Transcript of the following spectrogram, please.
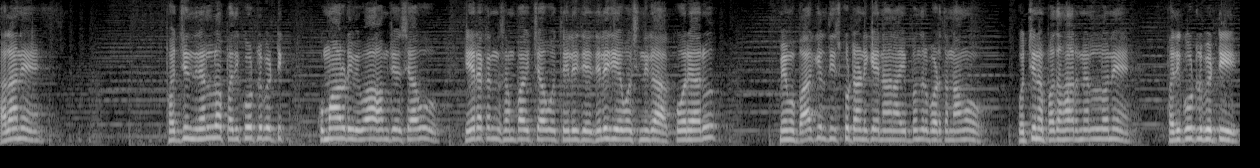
అలానే పద్దెనిమిది నెలల్లో పది కోట్లు పెట్టి కుమారుడి వివాహం చేశావు. ఏ రకంగా సంపాదించావో తెలియజే తెలియజేయవలసిందిగా కోరారు. మేము బాకీలు తీసుకోవటానికే నానా ఇబ్బందులు పడుతున్నాము. వచ్చిన పదహారు నెలల్లోనే పది కోట్లు పెట్టి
